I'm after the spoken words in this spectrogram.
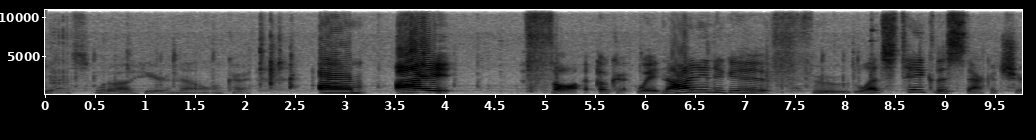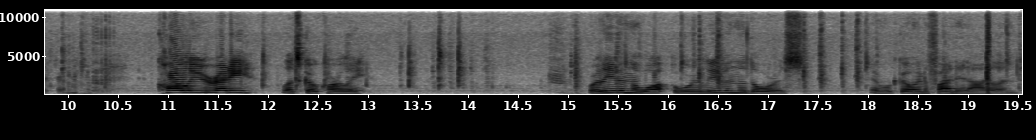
Yes. What about here? No. Okay. Um, I thought. Okay, wait. Now I need to get food. Let's take this stack of chicken. Carly, you ready? Let's go, Carly. We're leaving the we're leaving the doors, and we're going to find an island.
